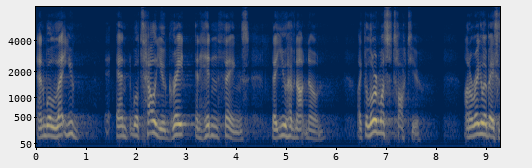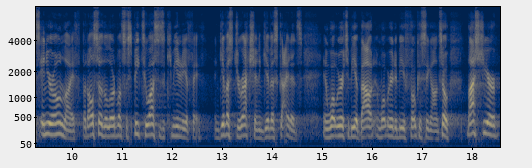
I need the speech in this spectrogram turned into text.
and will let you, and will tell you great and hidden things that you have not known. Like the Lord wants to talk to you on a regular basis in your own life, but also the Lord wants to speak to us as a community of faith and give us direction and give us guidance in what we were to be about and what we were to be focusing on. So last year,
